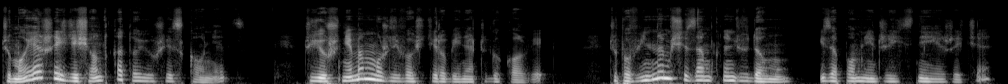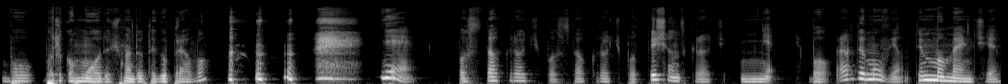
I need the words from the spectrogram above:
Czy moja sześćdziesiątka to już jest koniec? Czy już nie mam możliwości robienia czegokolwiek? Czy powinnam się zamknąć w domu i zapomnieć, że istnieje życie, bo, bo tylko młodość ma do tego prawo? Nie. Po stokroć, po stokroć, po tysiąckroć nie. Bo prawdę mówią, w tym momencie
